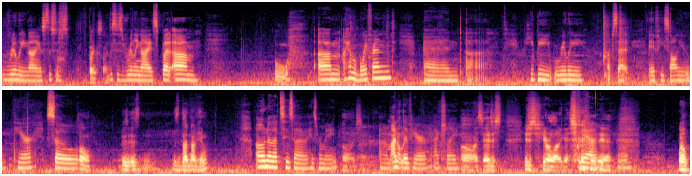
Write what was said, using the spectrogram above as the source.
really nice. This is Thanks. I- this is really nice. But um, ooh, um, I have a boyfriend, and uh, he'd be really upset if he saw you here. So, Oh, is, is is that not him? oh no, that's his uh, his roommate. Oh, I see. Um, I don't live here actually. Oh, I see. I just you just hear a lot, I guess. Yeah. yeah. Yeah. Well,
